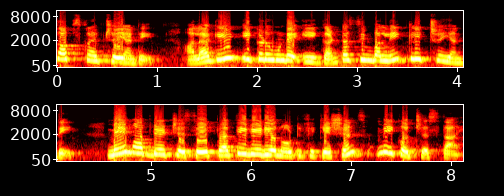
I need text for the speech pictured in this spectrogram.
సబ్స్క్రైబ్ చేయండి. అలాగే ఇక్కడ ఉండే ఈ గంట సింబల్ని క్లిక్ చేయండి. మేము అప్డేట్ చేసే ప్రతి వీడియో నోటిఫికేషన్స్ మీకు వచ్చేస్తాయి.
